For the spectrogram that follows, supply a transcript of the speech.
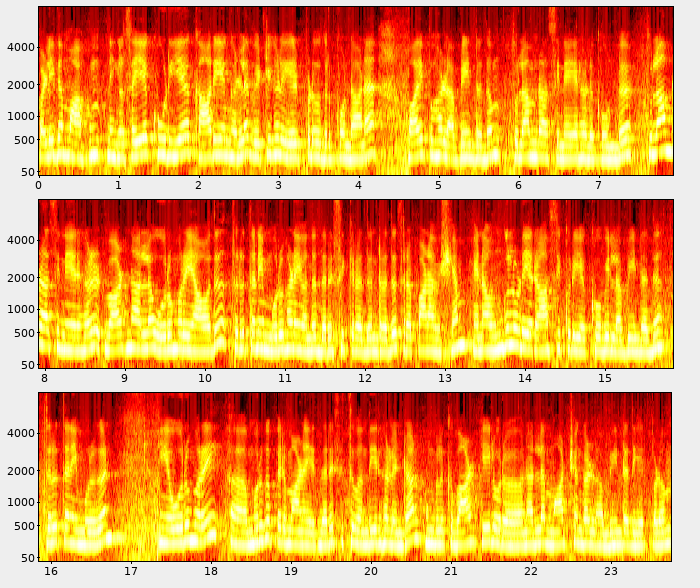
பலிதமாகும். நீங்கள் செய்யக்கூடிய காரியங்களில் வெற்றிகள் ஏற்படுவதற்குண்டான வாய்ப்புகள் அப்படின்றதும் துலாம் ராசி நேயர்களுக்கு உண்டு. துலாம் ராசி நேயர்கள் வாழ்நாளில் ஒரு முறையாவது திருத்தணி முருகனை வந்து தரிசிக்கிறதுன்றது சிறப்பான விஷயம். ஏன்னா உங்களுடைய ராசிக்குரிய கோவில் அப்படின்றது திருத்தணி முருகன். நீங்கள் ஒரு முறை முருகப்பெருமானை தரிசித்து வந்தீர்கள் என்றால் உங்களுக்கு வாழ்க்கையில் ஒரு நல்ல மாற்றங்கள் அப்படின்றது ஏற்படும்.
